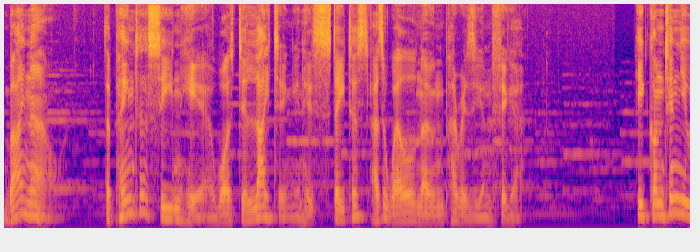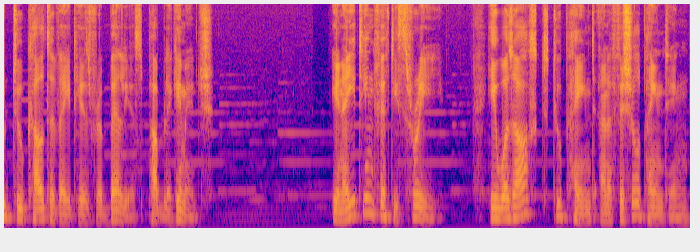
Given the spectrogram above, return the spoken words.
By now, the painter seen here was delighting in his status as a well-known Parisian figure. He continued to cultivate his rebellious public image. In 1853, he was asked to paint an official painting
